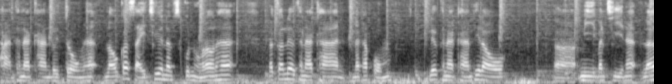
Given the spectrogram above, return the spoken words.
ผ่านธนาคารโดยตรงนะฮะ เราก็ใส่ชื่อนามสกุลของเรานะฮะ แล้วก็เลือกธนาคารนะครับผม เลือกธนาคารที่เรามีบัญชีนะฮะแล้ว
